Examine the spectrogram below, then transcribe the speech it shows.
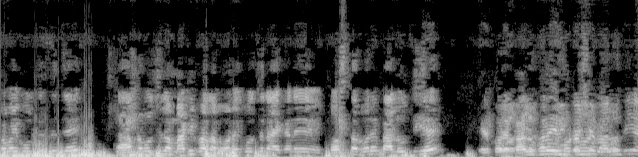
সবাই বলতেছে যে আমরা বলছিলাম মাটি ফালাবো। অনেক বলছে না এখানে বস্তা ভরে বালু দিয়ে এরপরে বালু ফেলে মোটামুটি বালু দিয়ে।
